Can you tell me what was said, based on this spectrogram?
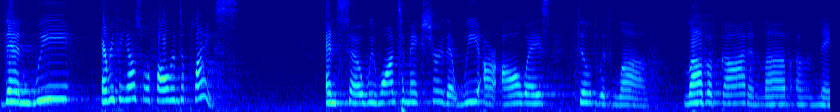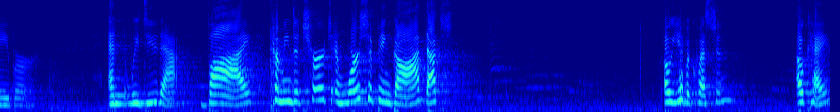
then we, everything else will fall into place. And so we want to make sure that we are always filled with love love of God and love of neighbor. And we do that by coming to church and worshiping God. That's. Oh, you have a question? Okay.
